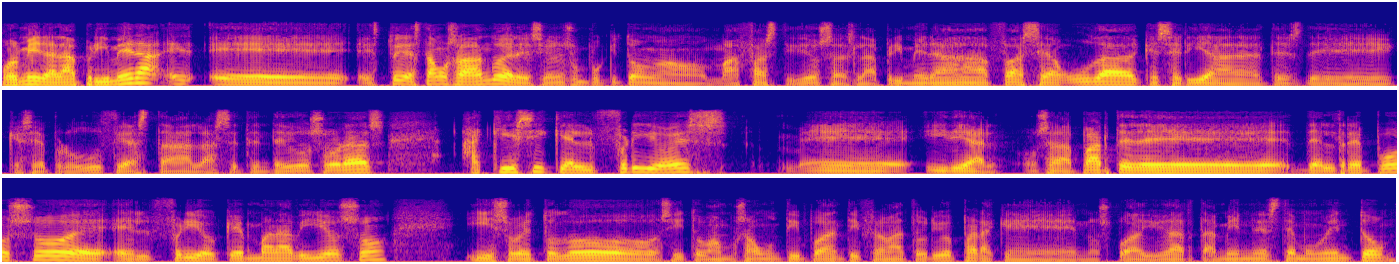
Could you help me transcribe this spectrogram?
Pues mira, la primera, eh, eh, esto ya estamos hablando de lesiones un poquito más, fastidiosas. La primera fase aguda, que sería desde que se produce hasta las 72 horas, aquí sí que el frío es eh, ideal. O sea, aparte del reposo, eh, el frío que es maravilloso y sobre todo si tomamos algún tipo de antiinflamatorio para que nos pueda ayudar. También en este momento,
